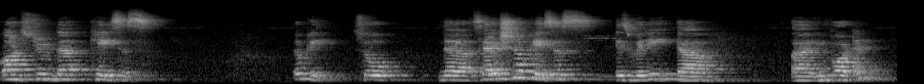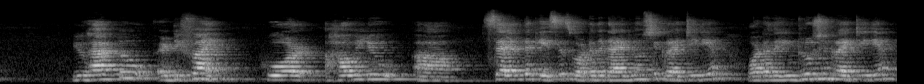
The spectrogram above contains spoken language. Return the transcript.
constitute the cases. Okay, so the selection of cases is very uh, uh, important. You have to uh, define who are, how will you uh, select the cases, what are the diagnostic criteria, what are the inclusion criteria,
